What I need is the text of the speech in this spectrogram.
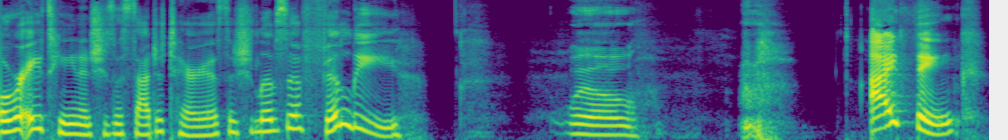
over 18 and she's a Sagittarius and she lives in Philly. Well, I think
